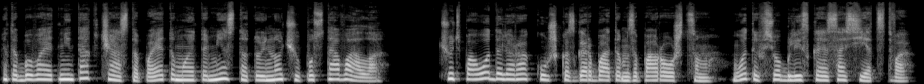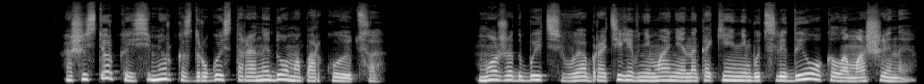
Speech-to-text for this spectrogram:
Это бывает не так часто, поэтому это место той ночью пустовало. Чуть поодаль ракушка с горбатым запорожцем, вот и все близкое соседство. А шестерка и семерка с другой стороны дома паркуются. Может быть, вы обратили внимание на какие-нибудь следы около машины?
